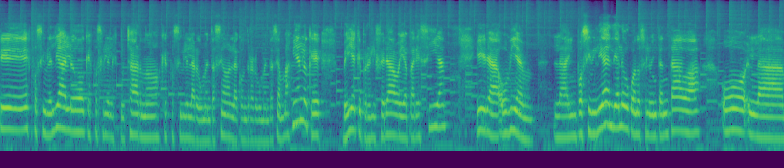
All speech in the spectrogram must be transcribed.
que es posible el diálogo, que es posible el escucharnos, que es posible la argumentación, la contraargumentación. Más bien lo que veía que proliferaba y aparecía era o bien la imposibilidad del diálogo cuando se lo intentaba o la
